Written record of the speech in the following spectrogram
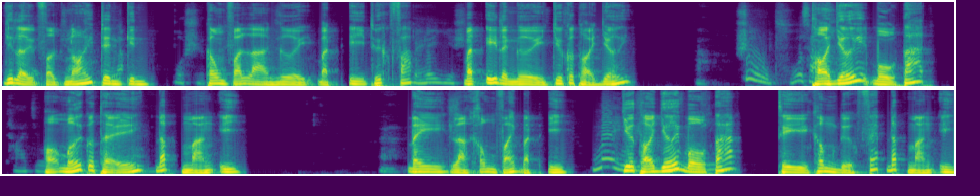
với lời Phật nói trên kinh, Không phải là người bạch y thuyết Pháp. Bạch y là người chưa có thọ giới. Thọ giới Bồ Tát, Họ mới có thể đắp mạng y. Đây là không phải bạch y. Chưa thọ giới Bồ Tát Thì không được phép đắp mạng y.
